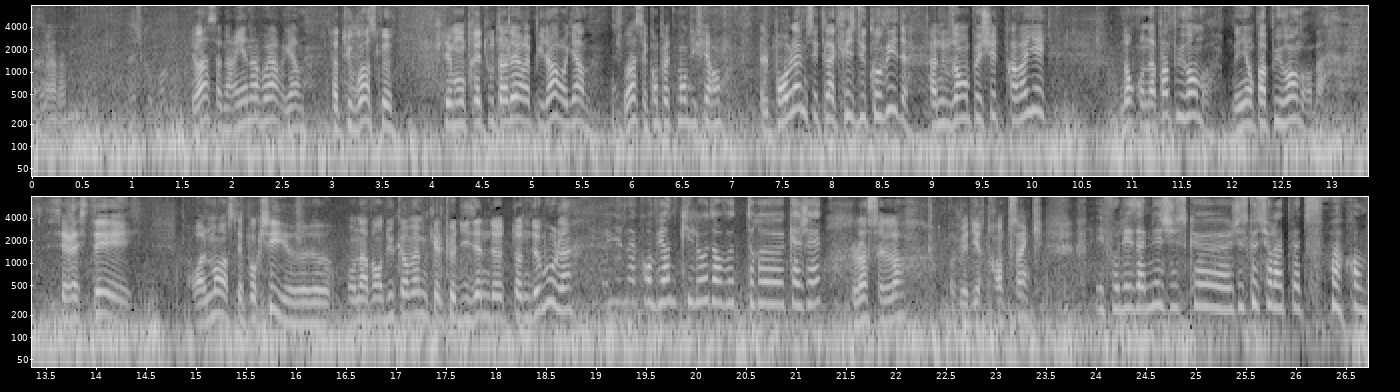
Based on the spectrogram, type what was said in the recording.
bah oui. Voilà. Ouais, je comprends. Tu vois, ça n'a rien à voir, regarde. Ça, tu vois ce que je t'ai montré tout à l'heure, et puis là, regarde. Tu vois, c'est complètement différent. Et le problème, c'est que la crise du Covid, elle nous a empêchés de travailler. Donc, on n'a pas pu vendre. N'ayant pas pu vendre, bah, c'est resté. Normalement, à cette époque-ci, euh, on a vendu quand même quelques dizaines de tonnes de moules. hein. Il y en a combien de kilos dans votre euh, cagette? Là, celle-là, je vais dire 35. Il faut les amener jusque, jusque sur la plateforme.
